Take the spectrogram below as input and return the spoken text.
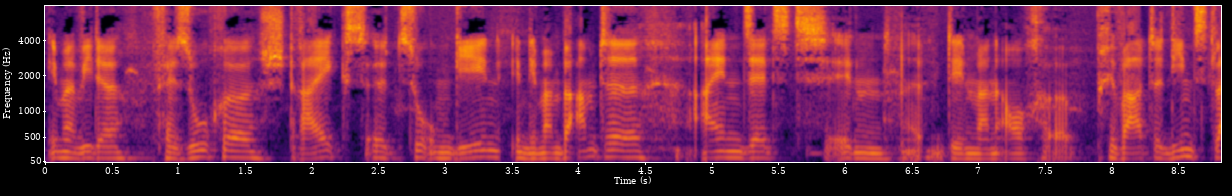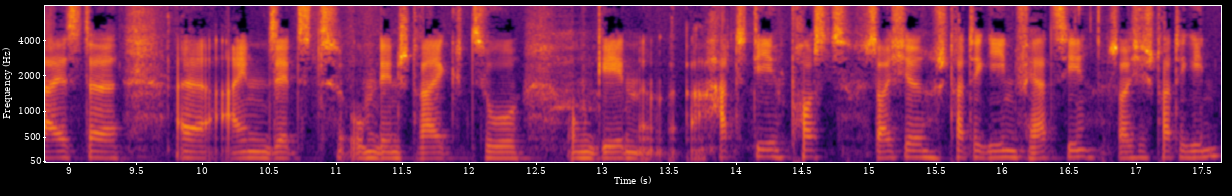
immer wieder Versuche, Streiks äh, zu umgehen, indem man Beamte einsetzt, in äh, denen man auch äh, private Dienstleister äh, einsetzt, um den Streik zu umgehen. Hat die Post solche Strategien? Fährt sie solche Strategien?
